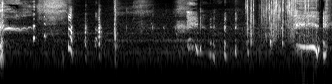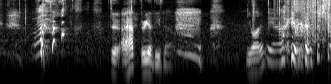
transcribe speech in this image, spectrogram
Dude, I have three of these now. You want it? Yeah, okay.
